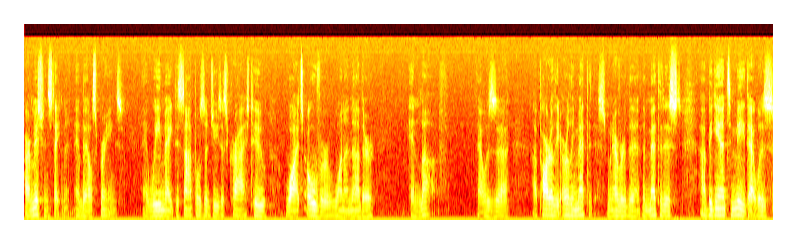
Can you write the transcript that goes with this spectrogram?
our mission statement at Bell Springs that we make disciples of Jesus Christ who watch over one another in love. That was uh, a part of the early Methodists. Whenever the, the Methodists uh, began to meet, that was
